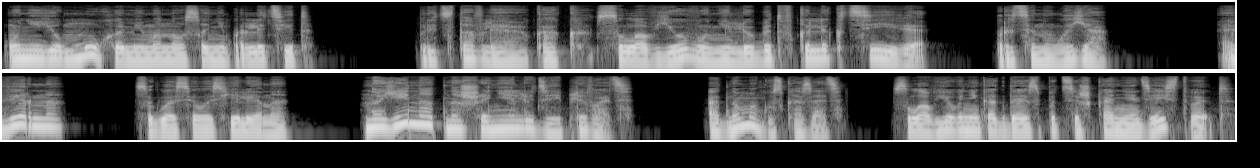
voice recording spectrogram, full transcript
у нее муха мимо носа не пролетит». Представляю, как Соловьеву не любят в коллективе протянула я. «Верно», — согласилась Елена. «Но ей на отношения людей плевать. Одно могу сказать. Соловьева никогда из-под тяжка не действует,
